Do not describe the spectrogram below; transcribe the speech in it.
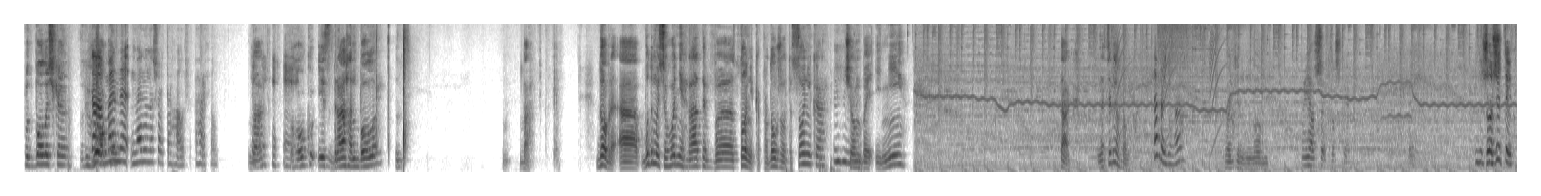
футболочка з Да, в мене, в мене на шортах Гарфілд. Да. Гоку із Драгонбола. Да. Добре, а будемо сьогодні грати в Соніка, продовжувати Соніка. Мгм. Чом би і ні. Так, не сильно громко. Та вроді норм. Вроді норм. Ну я ще трошки. Ні, Що дуже ж? тихо,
